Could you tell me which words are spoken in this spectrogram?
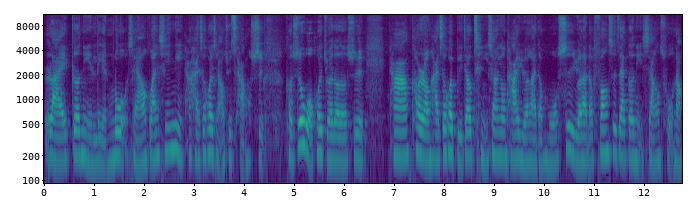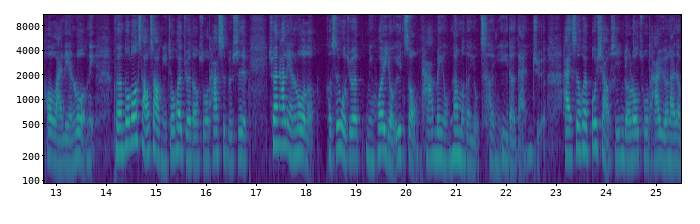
来跟你联络，想要关心你，他还是会想要去尝试。可是我会觉得的是，他可能还是会比较倾向用他原来的模式、原来的方式在跟你相处，然后来联络你。可能多多少少你就会觉得说，他是不是虽然他联络了，可是我觉得你会有一种他没有那么的有诚意的感觉，还是会不小心流露出他原来的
